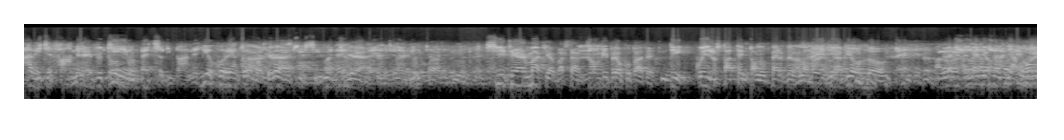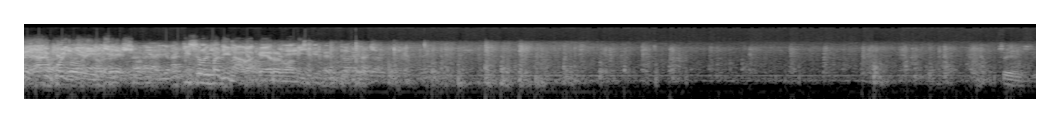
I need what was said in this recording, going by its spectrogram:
Avete fame? Eh, piuttosto. Tieni un pezzo di pane. Vi occorre ancora Ah, qualche grazie. Sì, sì, mangiate. Grazie. Siete armati abbastanza. Non vi preoccupate. Di, quello sta attento a non perdere la mano. Vedi, a biondo. Allora, è meglio che andiamo. Andiamo un po' indietro. Chi se lo immaginava che erano amici? Sì, sì.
